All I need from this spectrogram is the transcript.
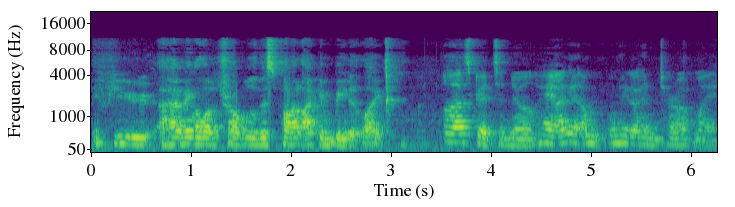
If you are having a lot of trouble with this part, I can beat it like. Oh, that's good to know. Hey, I, I'm, I'm gonna go ahead and turn off my.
